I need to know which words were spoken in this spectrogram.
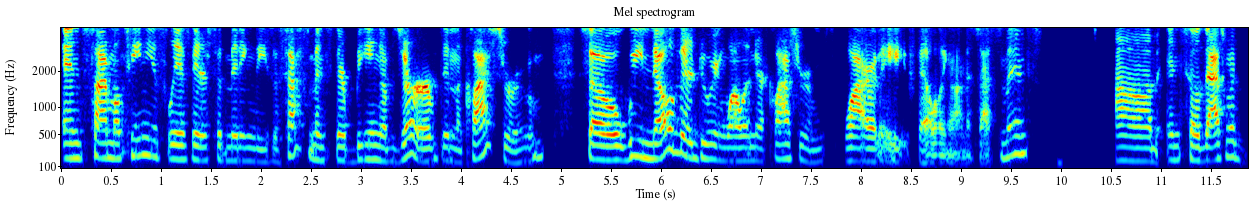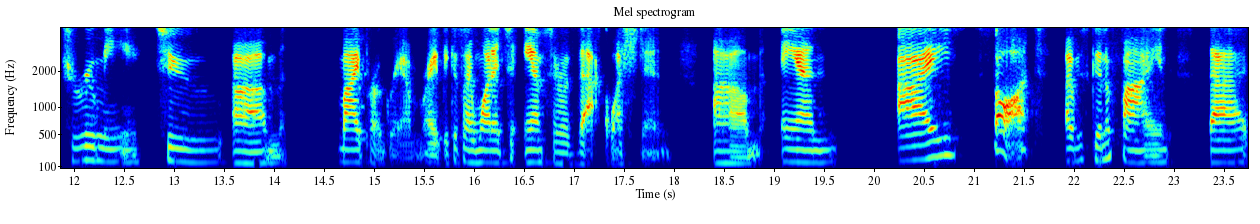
and simultaneously, as they're submitting these assessments, they're being observed in the classroom. So we know they're doing well in their classrooms. Why are they failing on assessments? Um, and so that's what drew me to um, my program, right? Because I wanted to answer that question. Um, and I thought I was going to find that,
